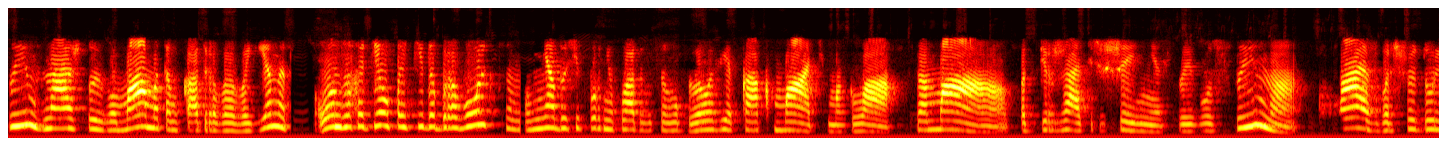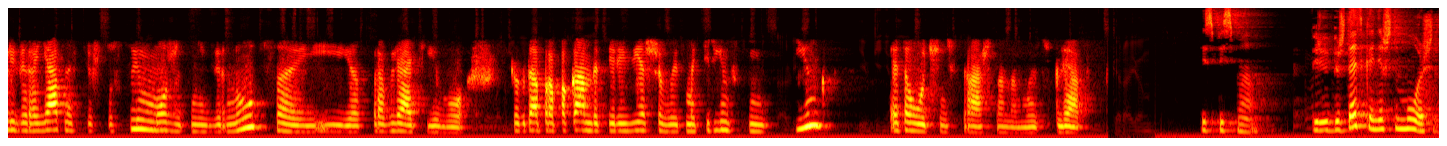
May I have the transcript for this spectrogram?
сын, зная, что его мама там кадровая военная, он захотел пойти добровольцем. У меня до сих пор не укладывается в голове, как мать могла сама поддержать решение своего сына зная с большой долей вероятности, что сын может не вернуться и отправлять его. Когда пропаганда перевешивает материнский инстинкт, это очень страшно, на мой взгляд. Из письма. Переубеждать, конечно, можно.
